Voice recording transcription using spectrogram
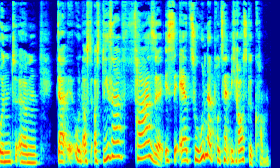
Und, ähm, da, und aus, aus dieser Phase ist er zu 100 Prozent nicht rausgekommen.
